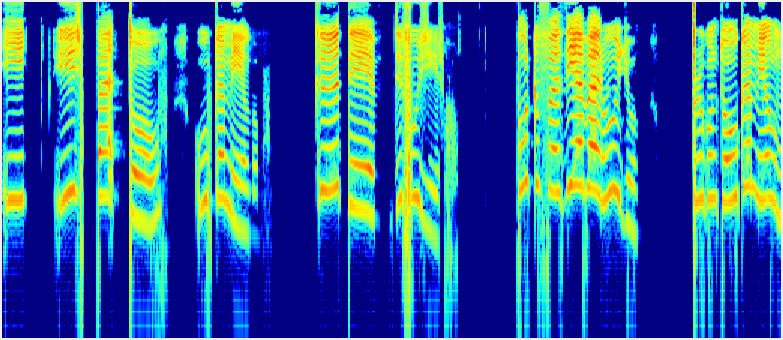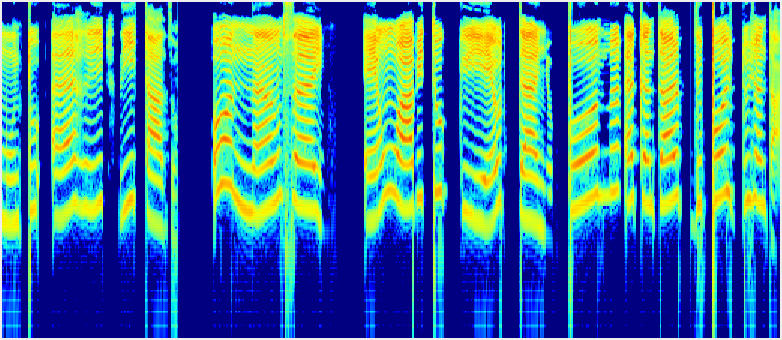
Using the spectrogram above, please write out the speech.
e espetou o camelo, que teve de fugir. Porque fazia barulho? Perguntou o camelo, muito irritado. Oh, não sei. É um hábito que eu tenho. Pôr-me a cantar depois do jantar.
